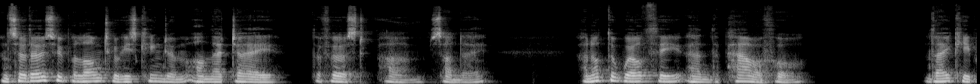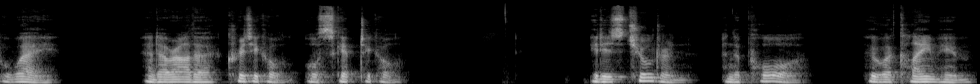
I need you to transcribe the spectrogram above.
And so those who belong to his kingdom on that day, the first Palm Sunday, are not the wealthy and the powerful. They keep away and are rather critical or skeptical. It is children and the poor who acclaim him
